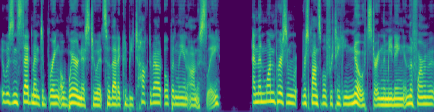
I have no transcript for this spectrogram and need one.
It was instead meant to bring awareness to it so that it could be talked about openly and honestly. and then one person responsible for taking notes during the meeting in the form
